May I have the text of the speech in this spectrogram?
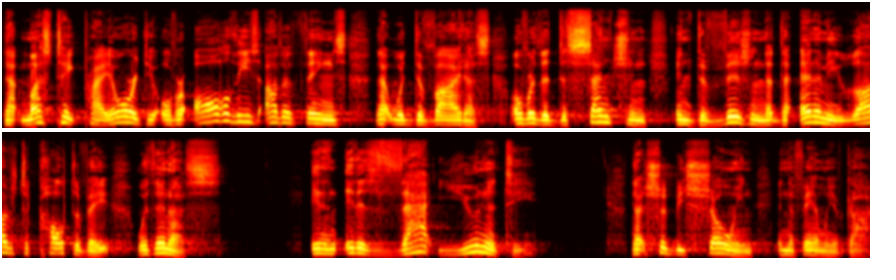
that must take priority over all these other things that would divide us, over the dissension and division that the enemy loves to cultivate within us. It, is that unity that should be showing in the family of God.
